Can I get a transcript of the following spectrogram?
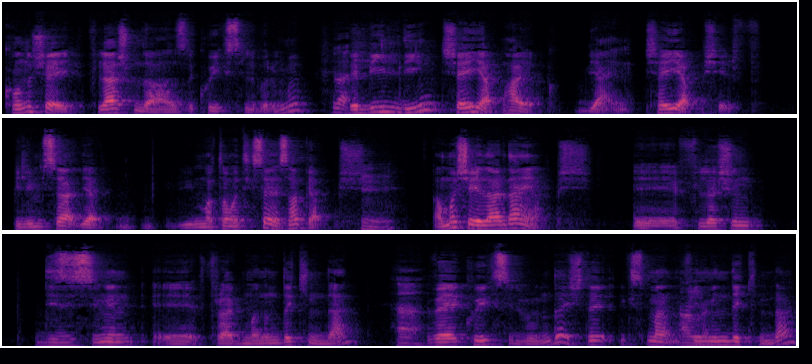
konu şey Flash mı daha hızlı Quicksilver mı? Flash. Ve bildiğin şey yap hayır yani şey yapmış herif. Bilimsel ya, matematiksel hesap yapmış. Ama şeylerden yapmış. E, Flash'ın dizisinin e, fragmanındakinden Ha. ve Quicksilver'ın da işte X-Men filmindekinden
